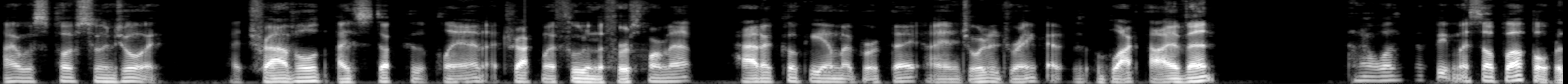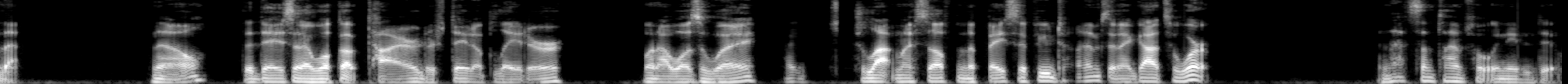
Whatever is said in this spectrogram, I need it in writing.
I was supposed to enjoy. I traveled, I stuck to the plan, I tracked my food in the 1st Phorm app, had a cookie on my birthday, I enjoyed a drink at a black tie event, and I wasn't going to beat myself up over that. Now, the days that I woke up tired or stayed up later when I was away, I slapped myself in the face a few times and I got to work. And that's sometimes what we need to do.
